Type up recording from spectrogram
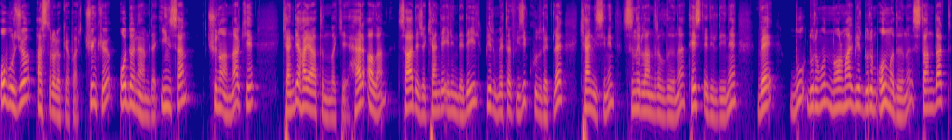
o burcu astrolog yapar. Çünkü o dönemde insan şunu anlar ki kendi hayatındaki her alan sadece kendi elinde değil bir metafizik kudretle kendisinin sınırlandırıldığını, test edildiğini ve bu durumun normal bir durum olmadığını, standart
